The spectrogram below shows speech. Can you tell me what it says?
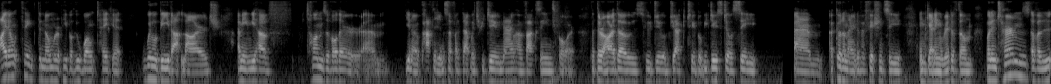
I don't think the number of people who won't take it will be that large. I mean, we have tons of other um, you know, pathogens stuff like that, which we do now have vaccines for. That there are those who do object to, but we do still see um, a good amount of efficiency in getting rid of them. But in terms of a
